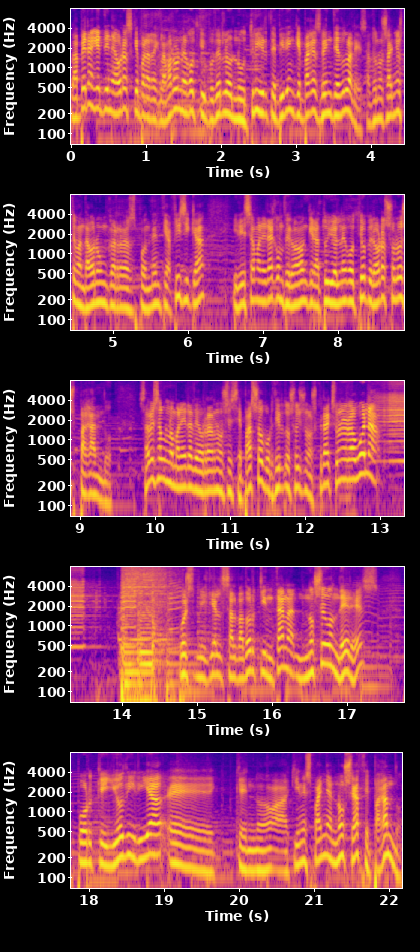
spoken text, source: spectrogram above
La pena que tiene ahora es que para reclamar un negocio y poderlo nutrir te piden que pagues 20 dólares. Hace unos años te mandaban una correspondencia física y de esa manera confirmaban que era tuyo el negocio, pero ahora solo es pagando. ¿Sabes alguna manera de ahorrarnos ese paso? Por cierto, sois unos cracks. ¡Enhorabuena! Pues Miguel Salvador Quintana, no sé dónde eres, porque yo diría eh, que aquí en España no se hace pagando.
